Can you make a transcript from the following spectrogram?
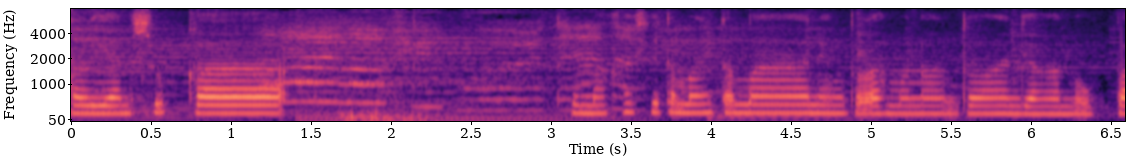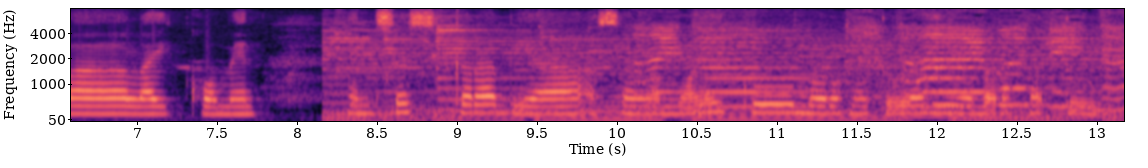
kalian suka. Terima kasih teman-teman yang telah menonton. Jangan lupa like comment and subscribe ya. Assalamualaikum warahmatullahi wabarakatuh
